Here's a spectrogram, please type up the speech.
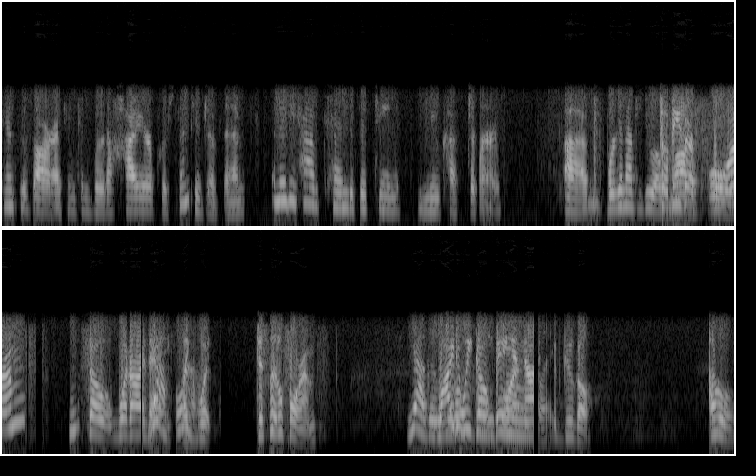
chances are I can convert a higher percentage of them and maybe have 10 to 15 new customers. Um, we're going to have to do a so lot these are of old- forums. So what are they? Yeah, like what? Just little forums. Yeah, Why do we go Bing and not like- Google? Oh,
